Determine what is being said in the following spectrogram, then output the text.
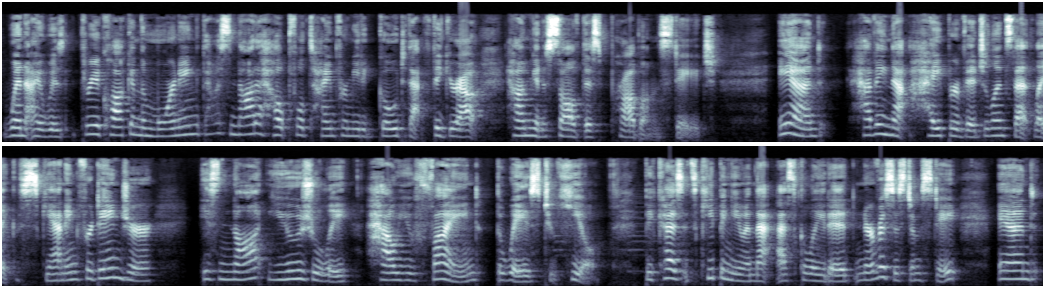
when I was three o'clock in the morning, that was not a helpful time for me to go to that figure out how I'm going to solve this problem stage. And having that hyper vigilance, that like scanning for danger is not usually how you find the ways to heal because it's keeping you in that escalated nervous system state and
